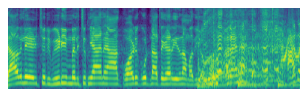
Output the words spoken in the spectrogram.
രാവിലെ കഴിച്ചൊരു വീടിയും വലിച്ചു ഞാൻ ആ കോഴിക്കൂട്ടിനകത്ത് കയറി ഇരുന്നാ മതിയോ? അത്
